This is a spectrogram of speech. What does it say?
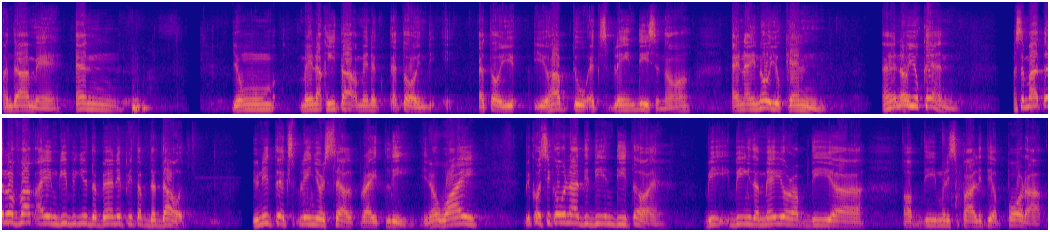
ang dami. And yung may nakita, may nag, eto, hindi, eto, you, you have to explain this, no? And I know you can. And I know you can. As a matter of fact, I am giving you the benefit of the doubt. You need to explain yourself rightly. You know why? Because ikaw nadidiin dito eh. Be, being the mayor of the uh, of the municipality of Porac,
